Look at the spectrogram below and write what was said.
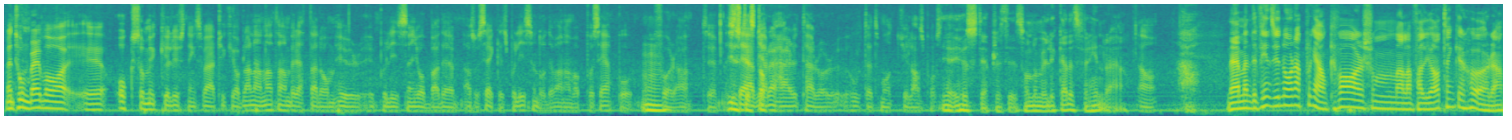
Men Tornberg var eh, också mycket lyssningsvärd tycker jag. Bland annat han berättade om hur, hur polisen jobbade, alltså säkerhetspolisen då, det var när han var på Säpo för att eh, Mm. Just det, stävja stopp. det här terrorhotet mot Jyllands-Posten. Ja, just det, precis. Som de lyckades förhindra. Ja. Ja. Nej, men det finns ju några program kvar som i alla fall jag tänker höra.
